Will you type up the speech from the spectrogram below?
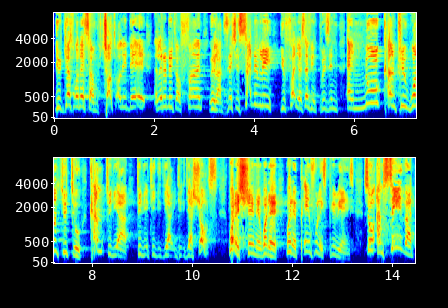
You just wanted some short holiday, a little bit of fun, relaxation. Suddenly, you find yourself in prison, and no country wants you to come to their to, the, to, their, to their shores. What a shame and what a what a painful experience. So I'm saying that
